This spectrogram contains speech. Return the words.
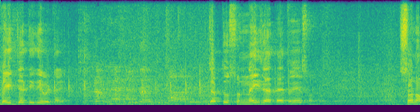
बेइज्जती दी बेटा जब तू सुनना ही जाता है तो ये सुन। सुनो।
